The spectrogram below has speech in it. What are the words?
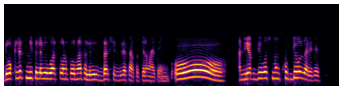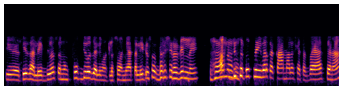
डोकलेच मी तर लगेच वर तोंड करून असं लगेच दर्शन दिल्यासारखं केलं माझ्या ताईने. ओ. आणि एक दिवस मग खूप दिवस झाले ते ते ते झाले एक दिवस आणि मग खूप दिवस झाले म्हटलं स्वामी आता लई दिवसात दर्शन दिलं नाही. असं दिसतच नाही बरं का कामाला शेतात बाया असते ना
